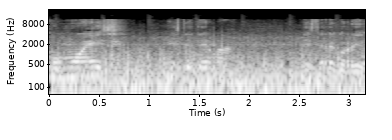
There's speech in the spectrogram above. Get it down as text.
cómo es este tema, este recorrido.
